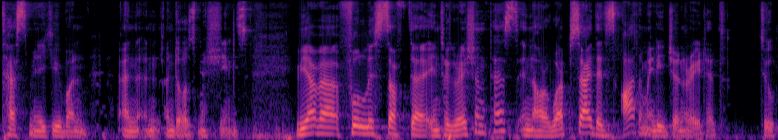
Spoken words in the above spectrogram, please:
test Minikube on those machines. We have a full list of the integration tests in our website that is automatically generated too.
